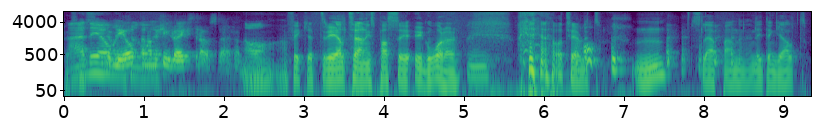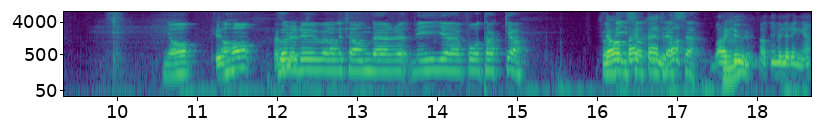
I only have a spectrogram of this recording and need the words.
precis. Nej det Det blir 800 gånger. kilo extra och sådär. Ja Ja, jag fick ett rejält träningspass i, igår här. mm. det var trevligt. Mm, släpa en liten galt. Ja. Jaha Hörru du Alexander Vi eh, får tacka För Ja, tack visat själva. intresse Bara Mm. kul att ni ville ringa. Ja,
